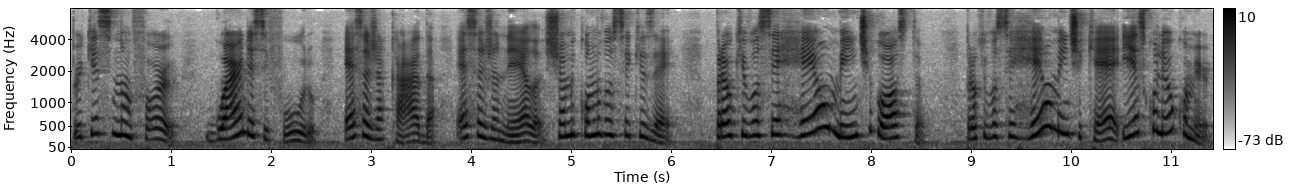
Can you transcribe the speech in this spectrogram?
Porque se não for, guarde esse furo, essa jacada, essa janela, chame como você quiser, para o que você realmente gosta para o que você realmente quer e escolheu comer.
